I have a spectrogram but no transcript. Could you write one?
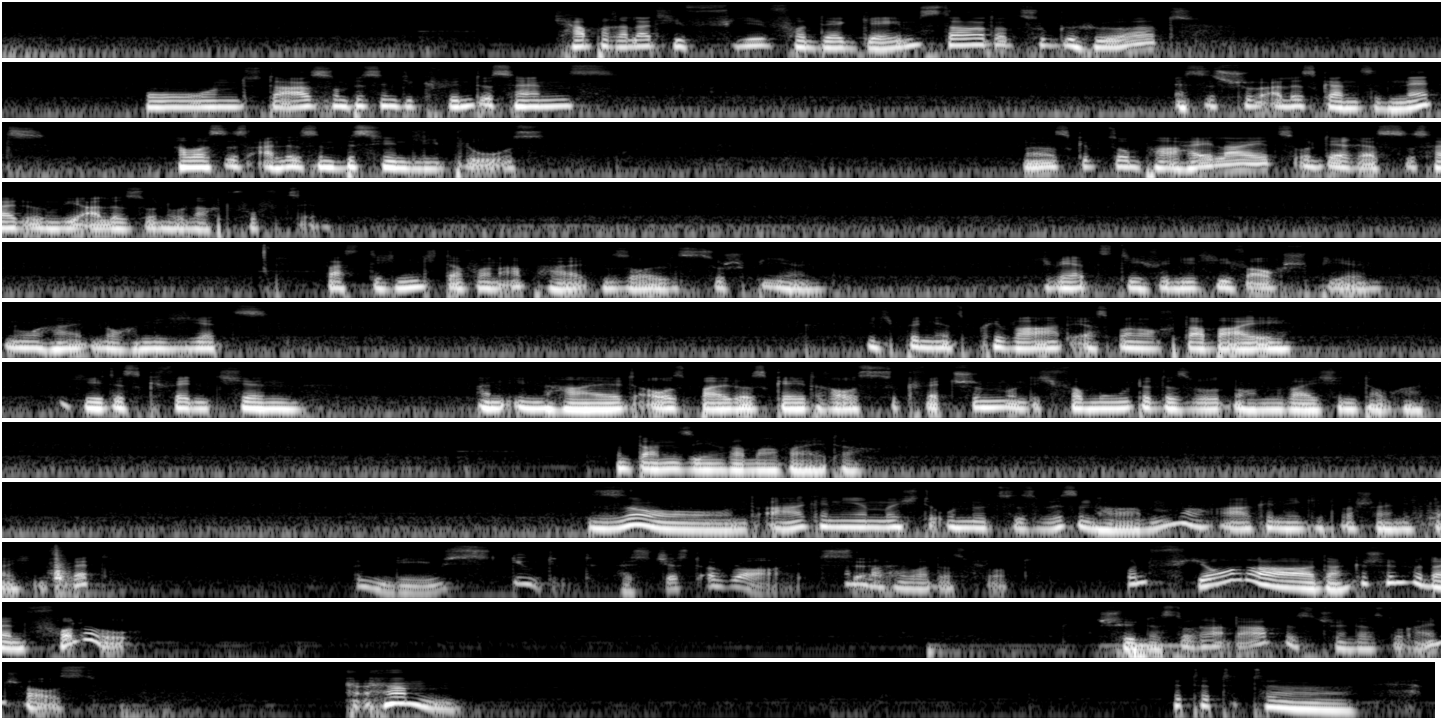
ich habe relativ viel von der GameStar dazu gehört. Und da ist so ein bisschen die Quintessenz es ist schon alles ganz nett, aber es ist alles ein bisschen lieblos. Na, es gibt so ein paar Highlights und der Rest ist halt irgendwie alles so 0815. Was dich nicht davon abhalten soll, es zu spielen. Ich werde es definitiv auch spielen. Nur halt noch nicht jetzt. Ich bin jetzt privat erstmal noch dabei, jedes Quäntchen an Inhalt aus Baldur's Gate rauszuquetschen und ich vermute, das wird noch ein Weilchen dauern. Und dann sehen wir mal weiter. So, und Arkenier möchte unnützes Wissen haben. Arkenier geht wahrscheinlich gleich ins Bett. A new student has just arrived, sir. Dann machen wir das flott. Und Fjorda, Dankeschön für deinen Follow. Schön, dass du da bist. Schön, dass du reinschaust.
